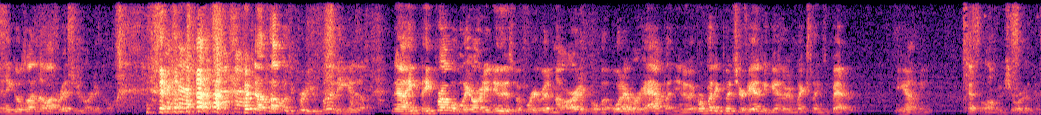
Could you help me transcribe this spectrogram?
And he goes, I know, I read your article. Which I thought was pretty funny, you know. Now, he, he probably already knew this before he read my article, but whatever happened, you know, everybody puts your head together and makes things better. You got me? That's the long and short of it.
